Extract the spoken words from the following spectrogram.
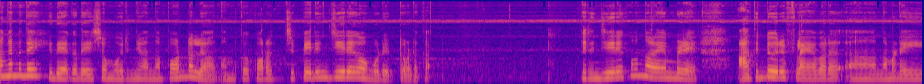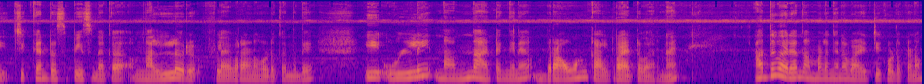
അങ്ങനെ ദേ ഇത് ഏകദേശം മുരിഞ്ഞ് വന്നപ്പോൾ ഉണ്ടല്ലോ. നമുക്ക് കുറച്ച് പെരിഞ്ചീരകവും കൂടി ഇട്ട് കൊടുക്കാം. പെരിഞ്ജീരകം എന്ന് പറയുമ്പോഴേ അതിന്റെ ഒരു ഫ്ലേവർ നമ്മുടെ ഈ ചിക്കൻ റെസിപ്പീസിനൊക്കെ നല്ലൊരു ഫ്ലേവറാണ് കൊടുക്കുന്നത്. ഈ ഉള്ളി നന്നായിട്ടിങ്ങനെ ബ്രൗൺ കളറായിട്ട് വരണേ. അതുവരെ നമ്മളിങ്ങനെ വഴറ്റി കൊടുക്കണം.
